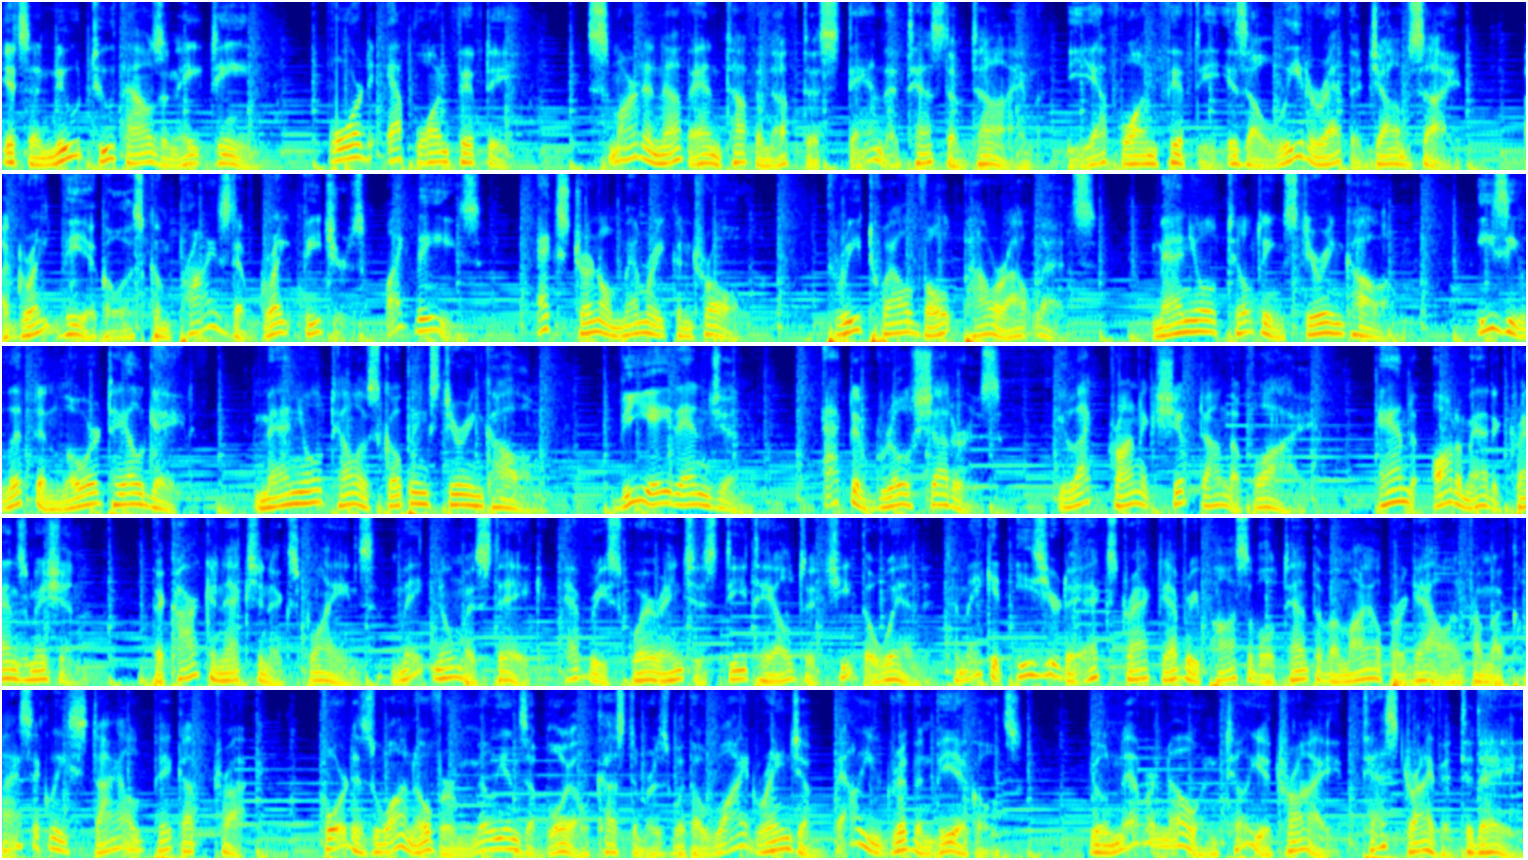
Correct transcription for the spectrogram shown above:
It's a new 2018 Ford F-150. Smart enough and tough enough to stand the test of time, the F-150 is a leader at the job site. A great vehicle is comprised of great features like these. External memory control, three 12-volt power outlets, manual tilting steering column, easy lift and lower tailgate, manual telescoping steering column, V8 engine, active grille shutters, electronic shift on the fly, and automatic transmission. The Car Connection explains, make no mistake, every square inch is detailed to cheat the wind to make it easier to extract every possible tenth of a mile per gallon from a classically styled pickup truck. Ford has won over millions of loyal customers with a wide range of value-driven vehicles. You'll never know until you try. Test drive it today.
